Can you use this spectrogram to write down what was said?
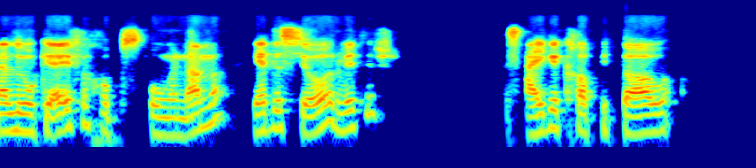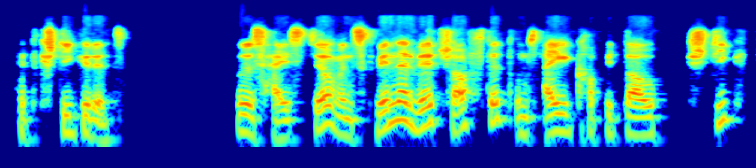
dann schau ich einfach, ob das Unternehmen jedes Jahr wieder ein Eigenkapital hat gesteigert. Und das heißt ja, wenn es Gewinn erwirtschaftet und das Eigenkapital steigt,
